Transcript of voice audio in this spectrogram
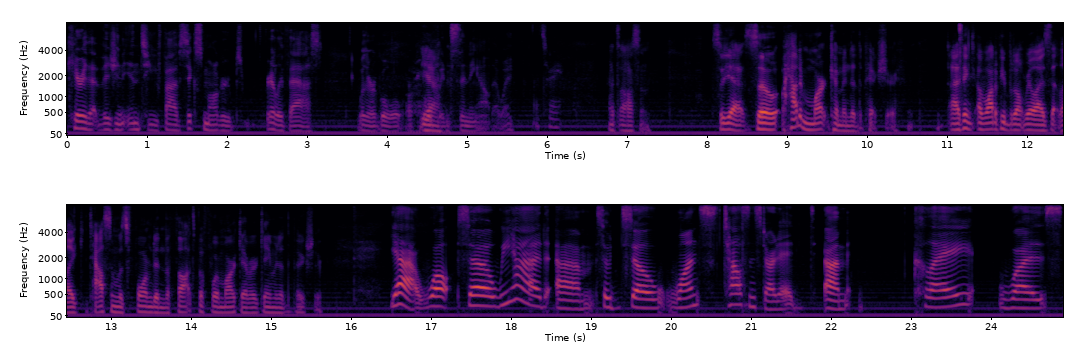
carry that vision into five, six small groups fairly fast was our goal or hope Yeah. in sending out that way. That's right. That's awesome. So yeah, so how did Mark come into the picture? I think a lot of people don't realize that like Towson was formed in the thoughts before Mark ever came into the picture. Yeah, well, so we had um, so so once Towson started, um, Clay was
